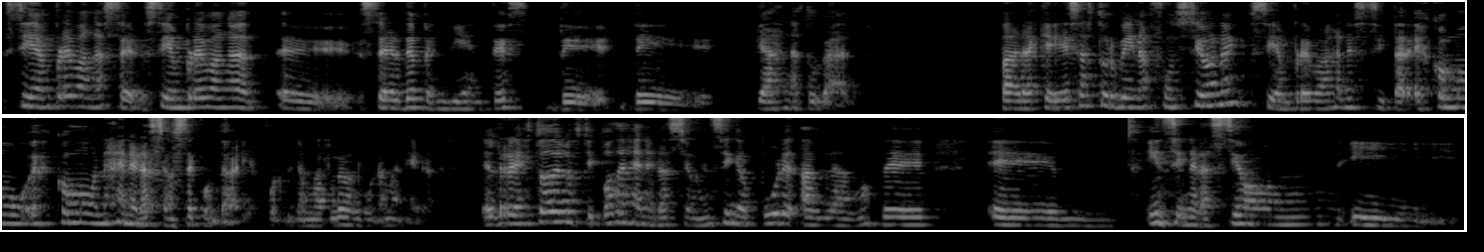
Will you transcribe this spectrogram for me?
siempre van a ser, siempre van a eh, ser dependientes de, de, gas natural. Para que esas turbinas funcionen, siempre van a necesitar, es como, es como una generación secundaria, por llamarlo de alguna manera. El resto de los tipos de generación en Singapur hablamos de eh, incineración y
